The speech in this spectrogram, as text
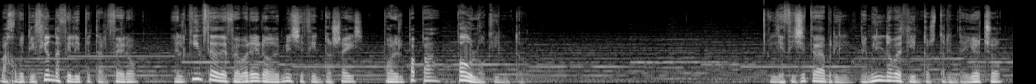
bajo petición de Felipe III, el 15 de febrero de 1606 por el Papa Paulo V. El 17 de abril de 1938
